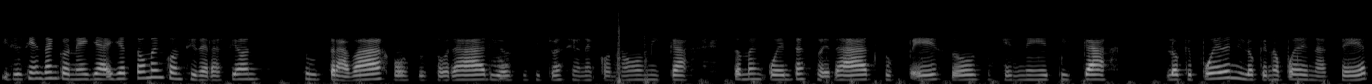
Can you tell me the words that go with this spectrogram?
y se sientan con ella, ella toma en consideración su trabajo, sus horarios, su situación económica, toma en cuenta su edad, su peso, su genética, lo que pueden y lo que no pueden hacer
